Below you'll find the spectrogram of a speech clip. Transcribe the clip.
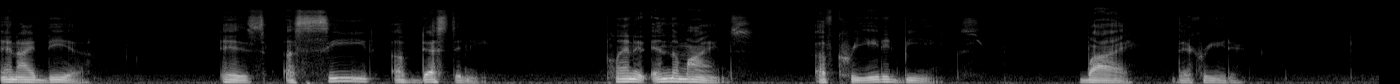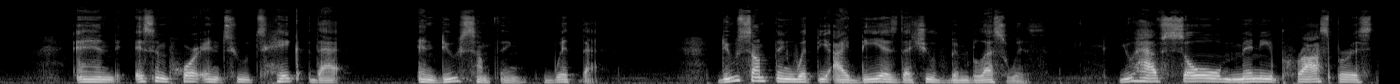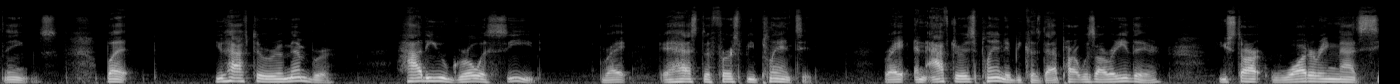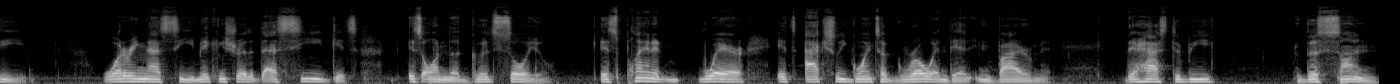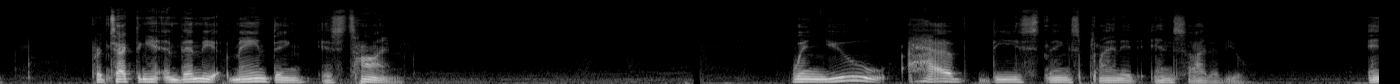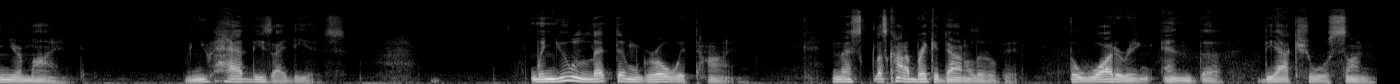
an idea is a seed of destiny planted in the minds of created beings by their creator. And it's important to take that and do something with that. Do something with the ideas that you've been blessed with. You have so many prosperous things, but you have to remember how do you grow a seed, right? It has to first be planted, right? And after it's planted, because that part was already there, you start watering that seed, watering that seed, making sure that that seed gets is on the good soil. It's planted where it's actually going to grow in that environment. There has to be the sun protecting it, and then the main thing is time. When you have these things planted inside of you, in your mind, when you have these ideas, when you let them grow with time, and let's let's kind of break it down a little bit. The watering and the the actual sun.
